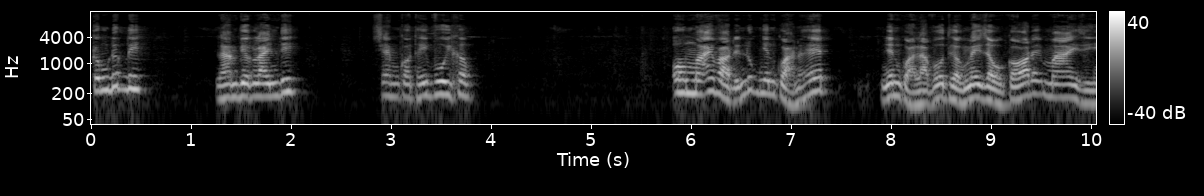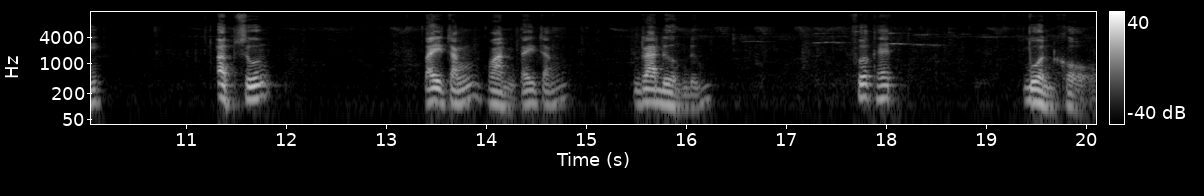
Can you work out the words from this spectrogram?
Công đức đi. Làm việc lành đi. Xem có thấy vui không? Ôm mãi vào đến lúc nhân quả nó hết. Nhân quả là vô thường, nay giàu có đấy, mai gì? Ập xuống. Tay trắng, hoàn tay trắng. Ra đường đứng. Phước hết. Buồn khổ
